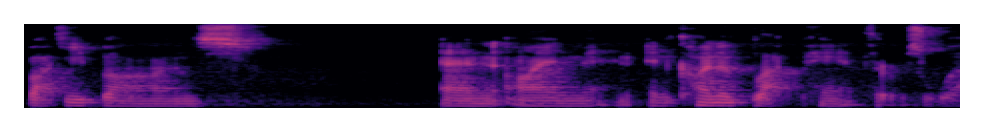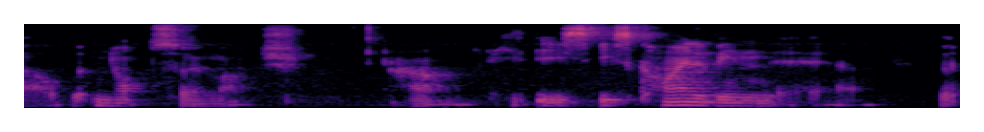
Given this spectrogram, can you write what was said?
Bucky Barnes, and Iron Man, and kind of Black Panther as well, but not so much. Um, he's, he's kind of in there, but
